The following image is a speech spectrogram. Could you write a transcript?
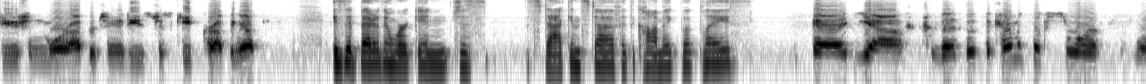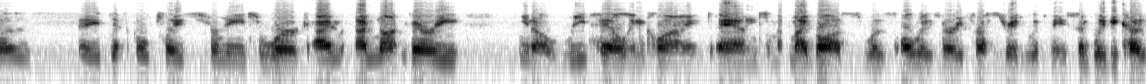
Fusion, more opportunities just keep cropping up. Is it better than working just stacking stuff at the comic book place? Uh, yeah, the, the the comic book store was a difficult place for me to work. I'm I'm not very, you know, retail inclined, and my boss was always very frustrated with me simply because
